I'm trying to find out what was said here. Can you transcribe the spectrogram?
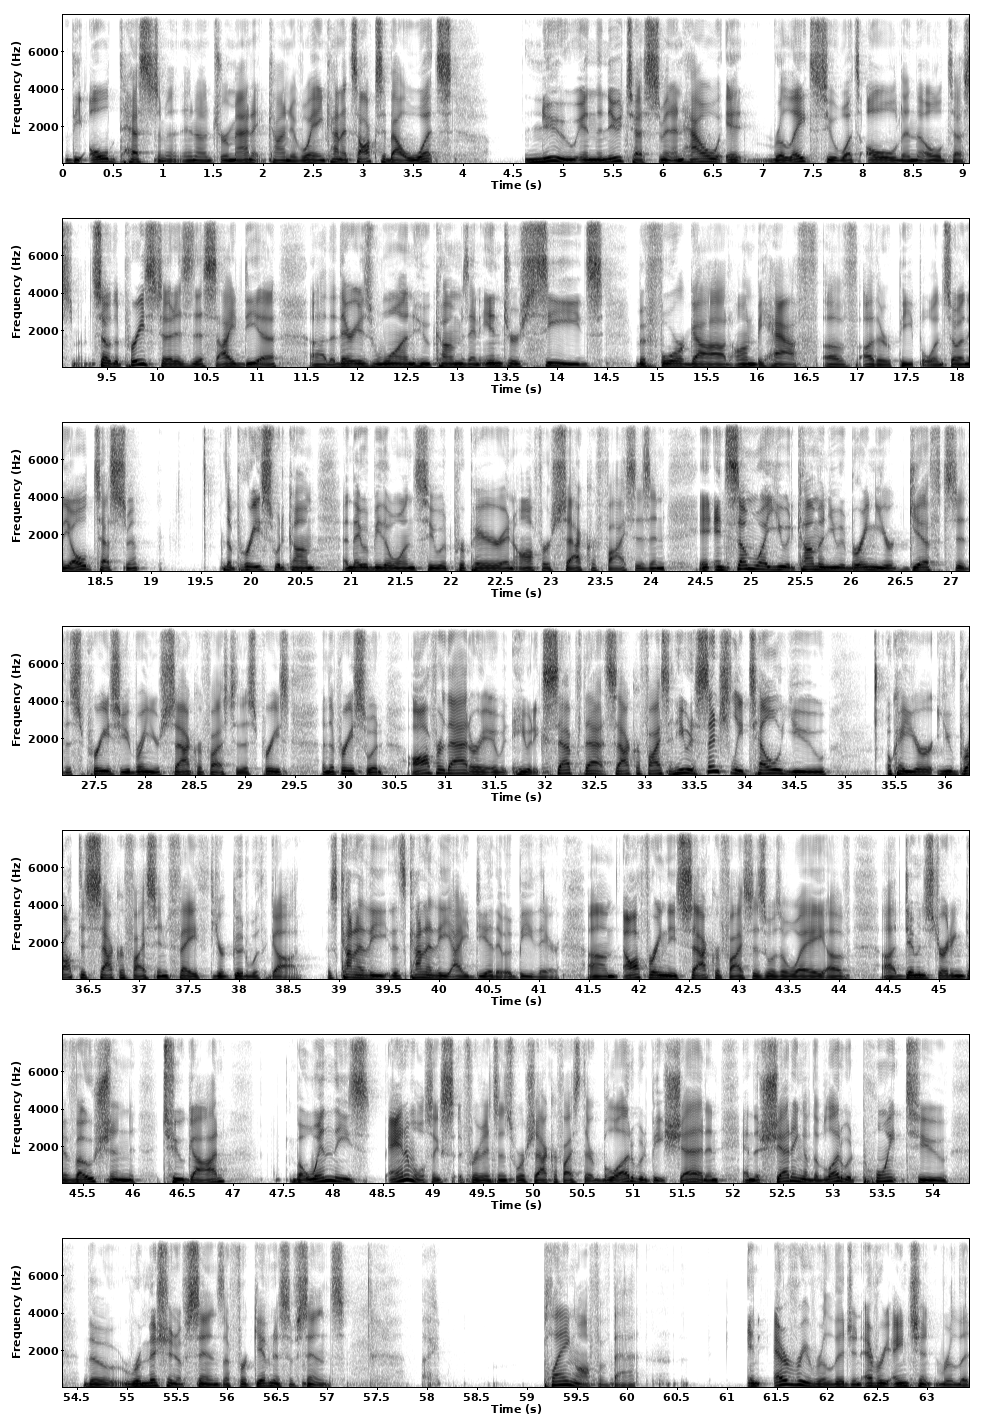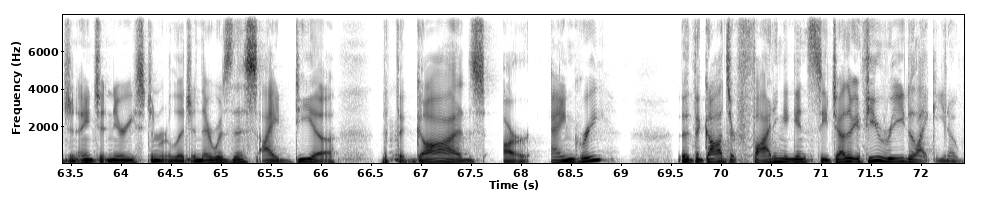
the Old Testament in a dramatic kind of way and kind of talks about what's new in the New Testament and how it relates to what's old in the Old Testament. So the priesthood is this idea uh, that there is one who comes and intercedes before God on behalf of other people. And so in the Old Testament, the priests would come and they would be the ones who would prepare and offer sacrifices. And in, some way, you would come and you would bring your gift to this priest, you bring your sacrifice to this priest, and the priest would offer that, or he would accept that sacrifice, and he would essentially tell you, "Okay, you're you've brought this sacrifice in faith. You're good with God." It's kind of the it's kind of the idea that would be there. Um, offering these sacrifices was a way of uh, demonstrating devotion to God. But when these animals, for instance, were sacrificed, their blood would be shed, and, and the shedding of the blood would point to the remission of sins, the forgiveness of sins. Playing off of that, in every religion, every ancient religion, ancient Near Eastern religion, there was this idea that the gods are angry, that the gods are fighting against each other. If you read, like, you know,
